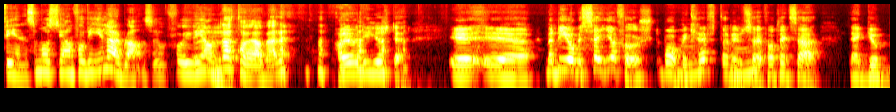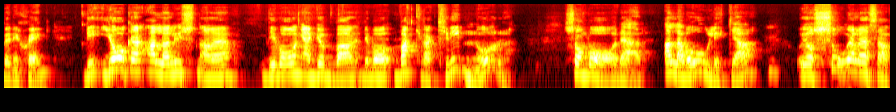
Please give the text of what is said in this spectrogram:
finns så måste han få vila ibland så får ju vi Mm. andra ta över. Ja, det är just det. Eh, eh, men det jag vill säga först, bara Mm. bekräfta det du Mm. säger. För jag tänker så här, den här gubben i skägg. Det, jag och alla lyssnare, det var inga gubbar, det var vackra kvinnor som var där. Alla var olika. Och jag såg alla dessa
